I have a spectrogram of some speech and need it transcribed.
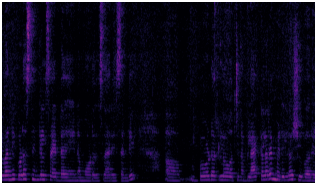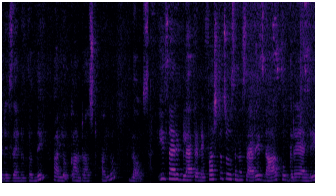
ఇవన్నీ కూడా సింగిల్ సైడ్ డై అయిన మోడల్ శారీస్ అండి. బోర్డర్లో వచ్చిన బ్లాక్ కలర్ మిడిల్లో షివోరీ డిజైన్ ఉంటుంది. పళ్ళు కాంట్రాస్ట్ పళ్ళు బ్లౌజ్. ఈ శారీ బ్లాక్ అండి. ఫస్ట్ చూసిన శారీ డార్క్ గ్రే అండి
